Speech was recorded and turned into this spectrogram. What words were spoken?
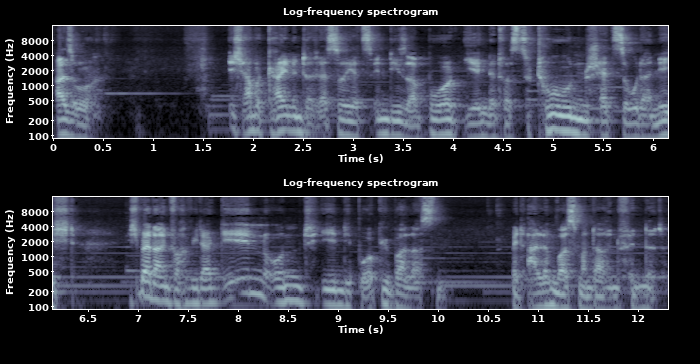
Also, ich habe kein Interesse, jetzt in dieser Burg irgendetwas zu tun, schätze oder nicht. Ich werde einfach wieder gehen und ihnen die Burg überlassen. Mit allem, was man darin findet.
